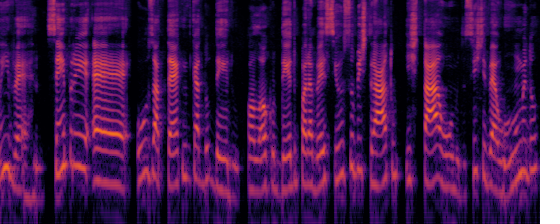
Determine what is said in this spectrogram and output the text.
inverno. Sempre é, uso a técnica do dedo. Coloco o dedo para ver se o substrato está úmido. Se estiver úmido,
